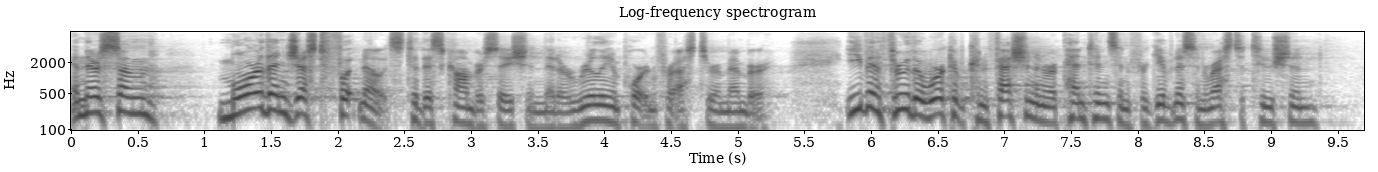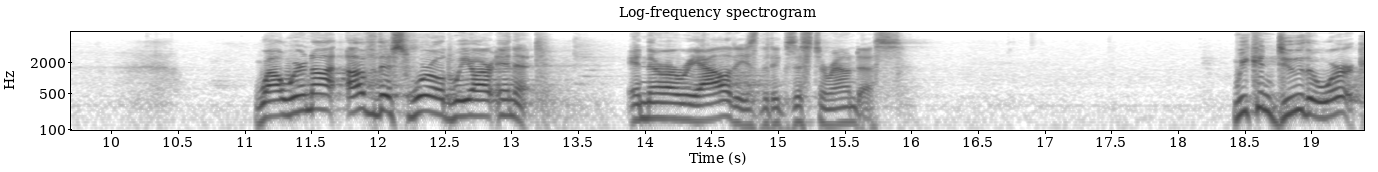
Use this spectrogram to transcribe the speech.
And there's some more than just footnotes to this conversation that are really important for us to remember. Even through the work of confession and repentance and forgiveness and restitution, while we're not of this world, we are in it. And there are realities that exist around us. We can do the work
